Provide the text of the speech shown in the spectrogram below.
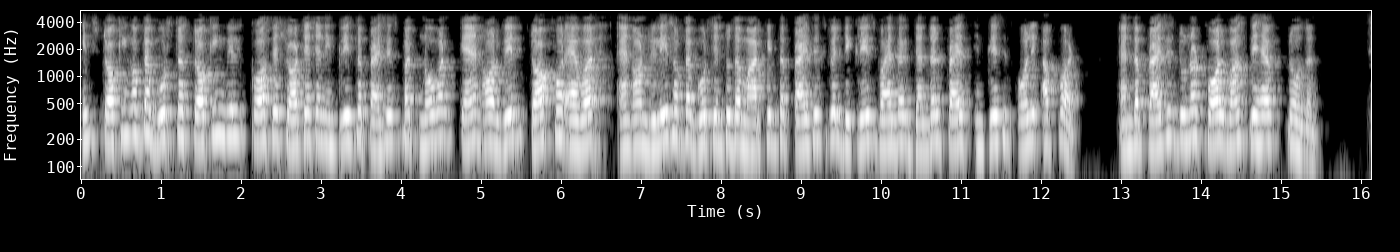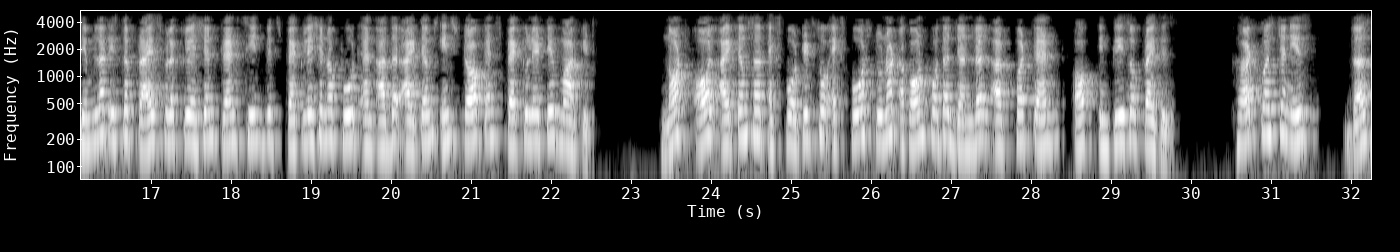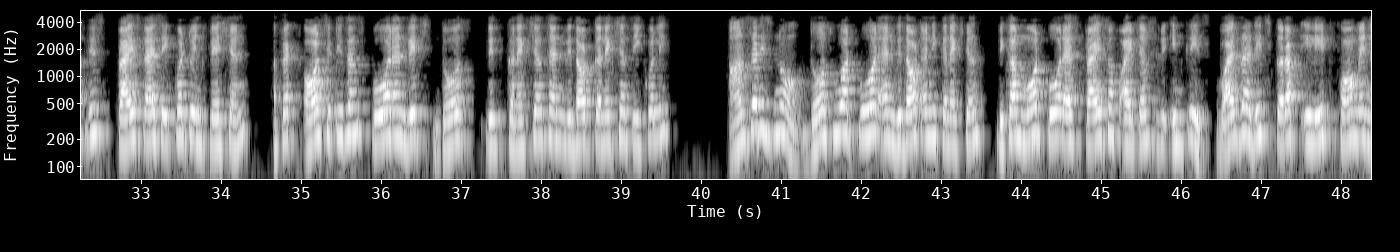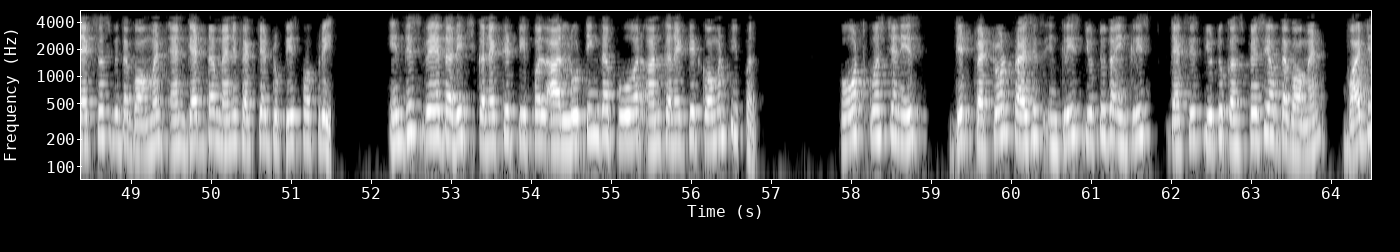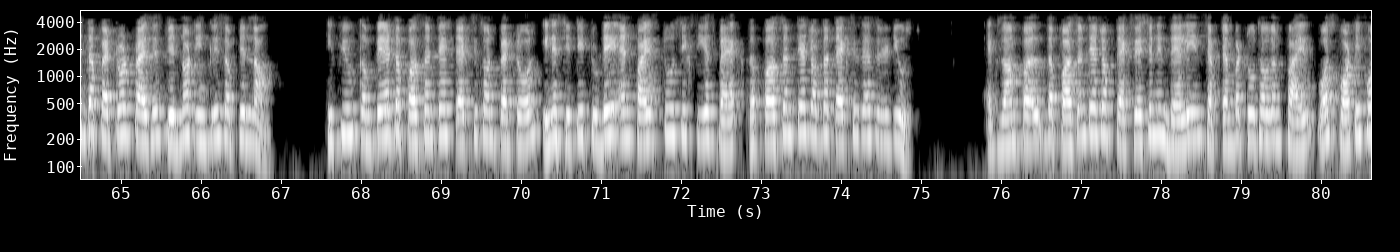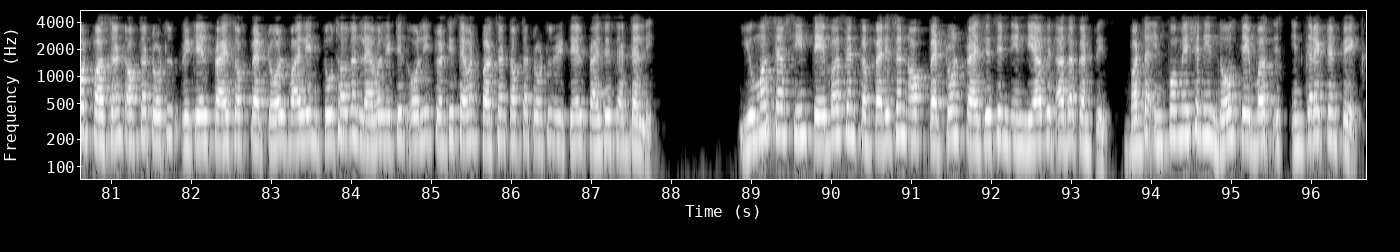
In stocking of the goods, the stocking will cause a shortage and increase the prices but no one can or will stock forever and on release of the goods into the market the prices will decrease while the general price increases only upward and the prices do not fall once they have risen. Similar is the price fluctuation trend seen with speculation of food and other items in stock and speculative markets. Not all items are exported, so exports do not account for the general upward trend of increase of prices. Third question is, does this price rise equal to inflation affect all citizens, poor and rich, those with connections and without connections equally? Answer is no. Those who are poor and without any connections become more poor as price of items increase, while the rich corrupt elite form a nexus with the government and get the manufactured rupees for free. In this way, the rich connected people are looting the poor unconnected common people. Fourth question is, did petrol prices increase due to the increased taxes due to conspiracy of the government? Why did the petrol prices did not increase up till now? If you compare the percentage taxes on petrol in a city today and 5 to 6 years back, the percentage of the taxes has reduced. Example, the percentage of taxation in Delhi in September 2005 was 44% of the total retail price of petrol while in 2011 it is only 27% of the total retail prices at Delhi. You must have seen tables and comparison of petrol prices in India with other countries, but the information in those tables is incorrect and fake.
